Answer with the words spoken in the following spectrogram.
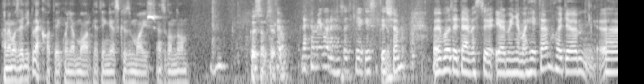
hanem az egyik leghatékonyabb marketing eszköz ma is, ezt gondolom. Köszönöm szépen. Nekem, nekem még van ehhez egy kiegészítésem. Volt egy nervesztő élményem a héten, hogy ö, ö,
